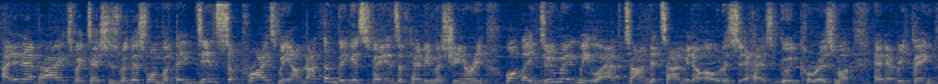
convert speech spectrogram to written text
I didn't have high expectations for this one, but they did surprise me. I'm not the biggest fans of Heavy Machinery. While they do make me laugh time to time, you know, Otis has good charisma and everything,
